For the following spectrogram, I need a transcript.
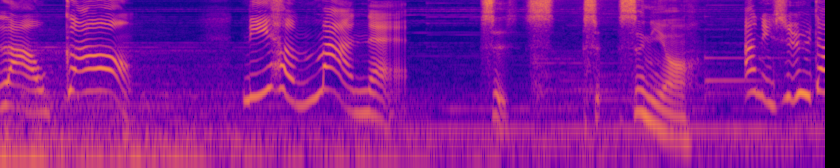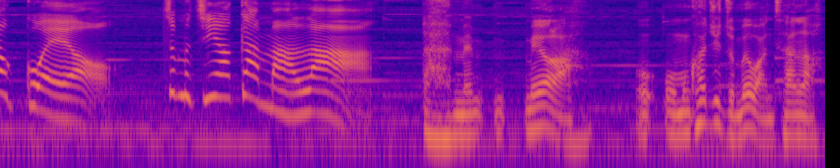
老公，你很慢呢。是是是是你哦。啊，你是遇到鬼哦？这么近要干嘛啦？哎，没没有啦，我我们快去准备晚餐了。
